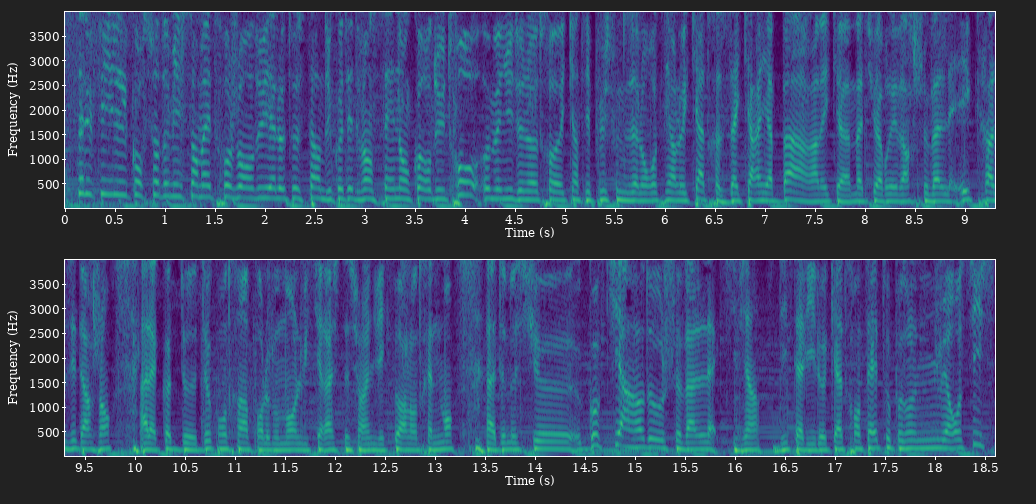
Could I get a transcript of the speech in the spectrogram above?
Salut Phil, course sur 2100 mètres aujourd'hui à l'autostart du côté de Vincennes. Encore du trop au menu de notre Quintet Plus où nous allons retenir le 4 Zacharia Barr avec euh, Mathieu Abrévar, cheval écrasé d'argent à la cote de 2 contre 1 pour le moment. Lui qui reste sur une victoire à l'entraînement euh, de monsieur Gocchiardo, cheval qui vient d'Italie. Le 4 en tête, opposant le numéro 6,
